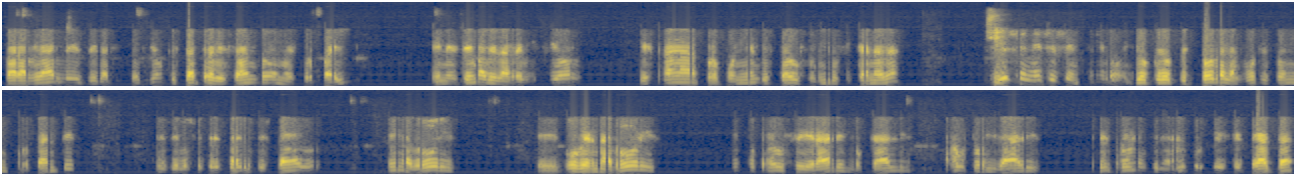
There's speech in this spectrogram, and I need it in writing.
para hablarles de la situación que está atravesando nuestro país en el tema de la revisión que está proponiendo Estados Unidos y Canadá y eso en ese sentido, yo creo que todas las voces son importantes, desde los secretarios de Estado, senadores, eh, gobernadores, diputados federales, locales, autoridades, el pueblo en general, porque se trata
